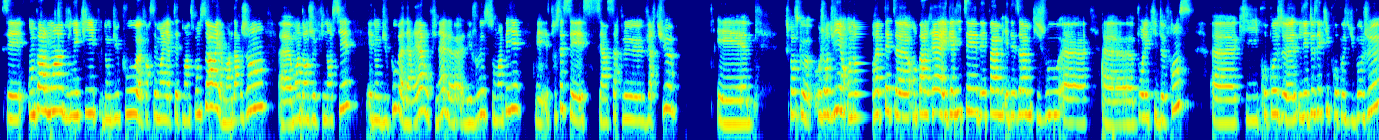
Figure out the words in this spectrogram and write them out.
C'est on parle moins d'une équipe donc du coup euh, forcément il y a peut-être moins de sponsors il y a moins d'argent moins d'enjeux financiers et donc du coup bah, derrière au final les joueuses sont moins payées mais tout ça c'est un cercle vertueux et je pense qu'aujourd'hui, on aurait peut-être, euh, on parlerait à égalité des femmes et des hommes qui jouent euh, euh, pour l'équipe de France, qui proposent, les deux équipes proposent du beau jeu.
